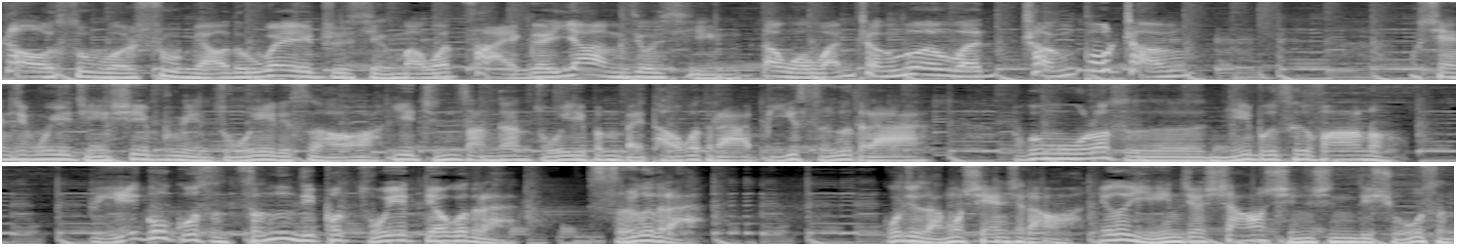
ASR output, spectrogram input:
告诉我树苗的位置行吗？我采个样就行，但我完成论文成不成？我想起我以前写不完作业的时候啊，也经常讲作业本被偷过的啦，别色的啦。不过我那是捏白扯反了，别个这是真的把作业丢过的啦，色过的啦。这就让我想起来啊，有个研究小行星的学生，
